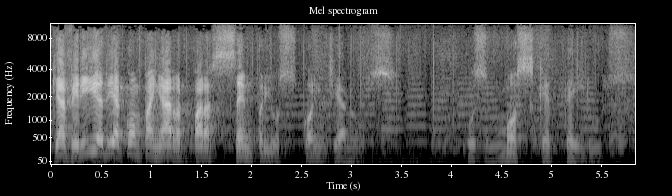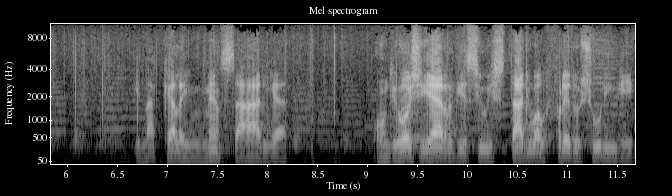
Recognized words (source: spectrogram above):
que haveria de acompanhar para sempre os corintianos, os mosqueteiros. E naquela imensa área, onde hoje ergue-se o estádio Alfredo Schuring,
